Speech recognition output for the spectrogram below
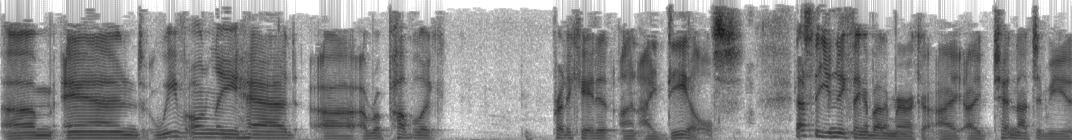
Um, and we've only had uh, a republic predicated on ideals. That's the unique thing about America. I, I tend not to be.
